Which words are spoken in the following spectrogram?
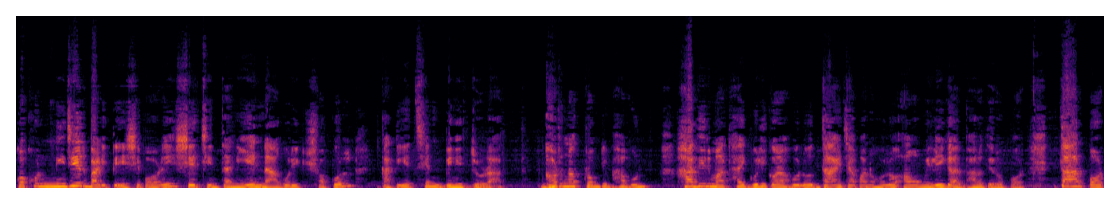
কখন নিজের বাড়িতে এসে পড়ে, সে চিন্তা নিয়ে নাগরিক সকল কাটিয়েছেন বিনিদ্র রাত। ঘটনাক্রমটি ভাবুন। হাদির মাথায় গুলি করা হলো, দায় চাপানো হলো আওয়ামী লীগ আর ভারতের ওপর। তারপর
